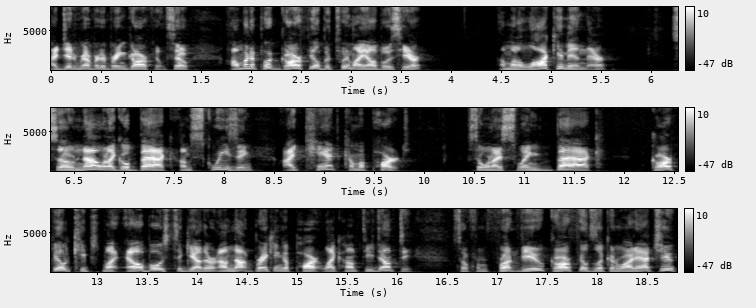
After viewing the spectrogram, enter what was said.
I did remember to bring Garfield. So I'm going to put Garfield between my elbows here. I'm going to lock him in there. So now when I go back, I'm squeezing. I can't come apart. So when I swing back, Garfield keeps my elbows together and I'm not breaking apart like Humpty Dumpty. So from front view, Garfield's looking right at you.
